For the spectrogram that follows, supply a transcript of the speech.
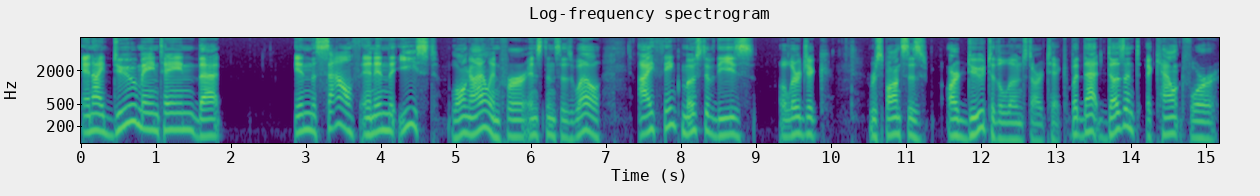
And I do maintain that in the south and in the east, Long Island, for instance, as well, I think most of these allergic responses are due to the Lone Star tick, but that doesn't account for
